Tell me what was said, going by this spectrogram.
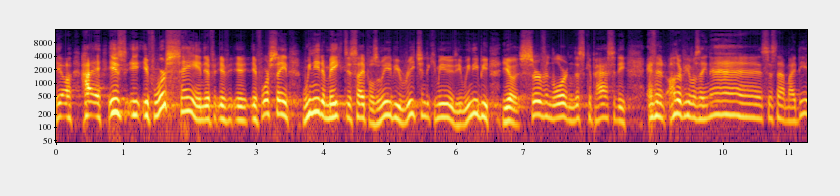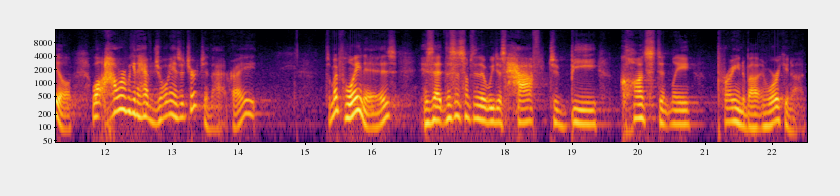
Is, if we're saying if, if, if we're saying we need to make disciples we need to be reaching the community we need to be you know, serving the lord in this capacity and then other people say nah this is not my deal. Well how are we going to have joy as a church in that right? So my point is is that this is something that we just have to be constantly praying about and working on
